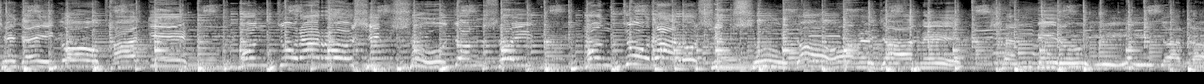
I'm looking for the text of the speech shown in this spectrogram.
ভেসে যাই গো থাকে। মঞ্জুরা রসিক সুজন সই। মঞ্জুরা রসিক সুজন জানে শ্যাম বিরোহী যারা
